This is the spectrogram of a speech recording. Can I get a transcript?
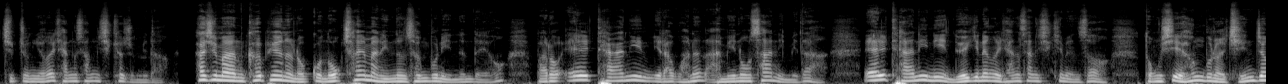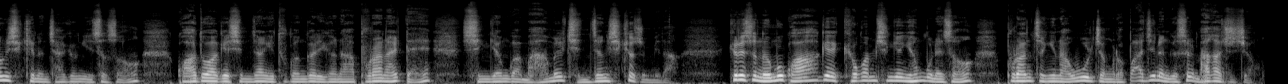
집중력을 향상시켜 줍니다. 하지만 커피에는 없고 녹차에만 있는 성분이 있는데요. 바로 L테아닌이라고 하는 아미노산입니다. L테아닌이 뇌기능을 향상시키면서 동시에 흥분을 진정시키는 작용이 있어서 과도하게 심장이 두근거리거나 불안할 때 신경과 마음을 진정시켜 줍니다. 그래서 너무 과하게 교감신경이 흥분해서 불안증이나 우울증으로 빠지는 것을 막아주죠.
